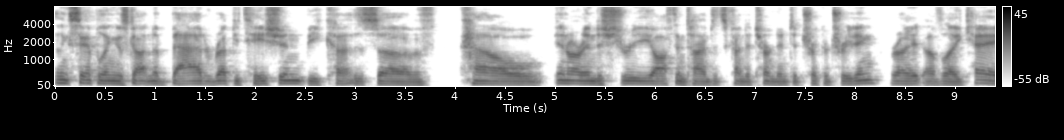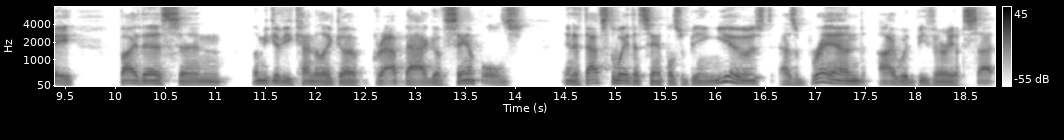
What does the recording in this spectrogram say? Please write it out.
I think sampling has gotten a bad reputation because of how in our industry, oftentimes it's kind of turned into trick or treating, right? Of like, hey, buy this and let me give you kind of like a grab bag of samples. And if that's the way that samples are being used as a brand, I would be very upset.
